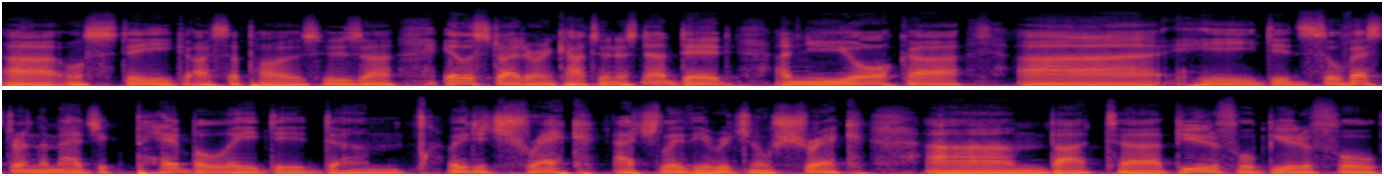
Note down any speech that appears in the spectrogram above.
uh, or Stieg, I suppose, who's an illustrator and cartoonist, now dead, a New Yorker. Uh, he did Sylvester and the Magic Pebble. He did, um, well, he did Shrek, actually, the original Shrek. Um, but uh, beautiful, beautiful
